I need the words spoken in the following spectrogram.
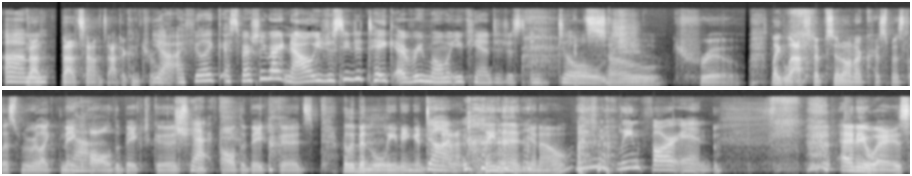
Um, that that sounds out of control. yeah, I feel like, especially right now, you just need to take every moment you can to just indulge. It's so true. Like last episode on our Christmas list, when we were like, make Yeah. all the baked goods, Check. all the baked goods. Really been leaning into Done. that. Lean in, you know? lean, lean far in. Anyways,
